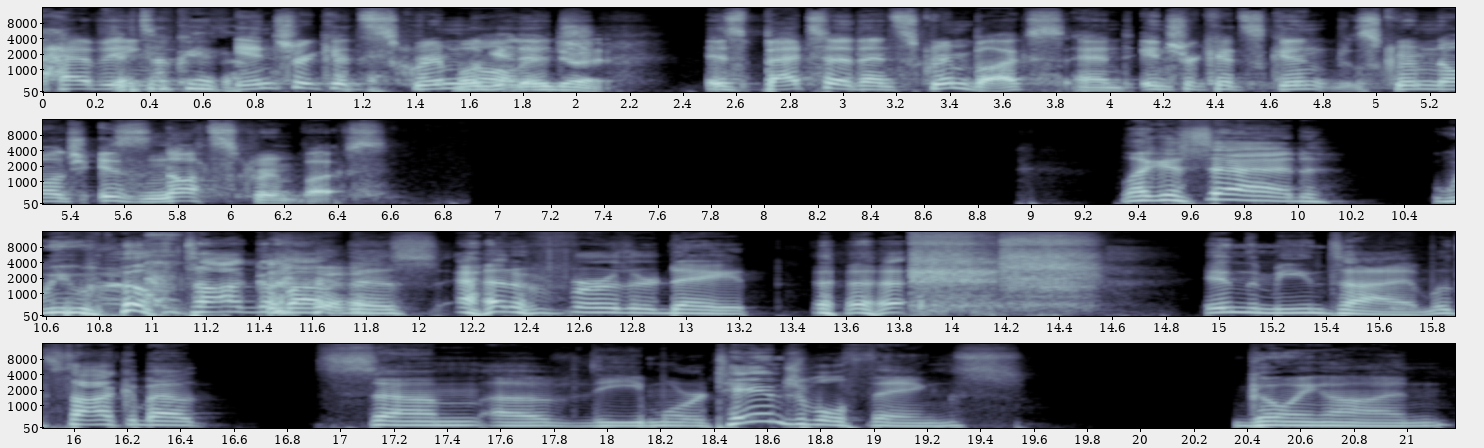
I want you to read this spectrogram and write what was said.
having okay, intricate Okay. scrim We'll knowledge is better than scrimbucks, and intricate scrim, scrim knowledge is not scrimbucks. Like I said, we will talk about this at a further date. In the meantime, let's talk about some of the more tangible things going on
